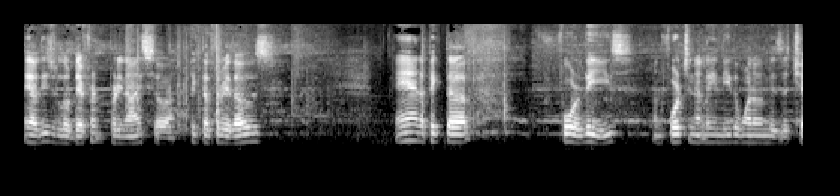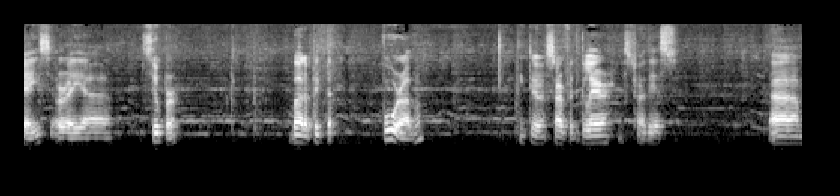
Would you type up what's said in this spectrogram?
Yeah, these are a little different, pretty nice. So I picked up three of those. And I picked up four of these. Unfortunately, neither one of them is a chase or a uh, super. But I picked up four of them. I think they're for the glare. Let's try this. Um,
